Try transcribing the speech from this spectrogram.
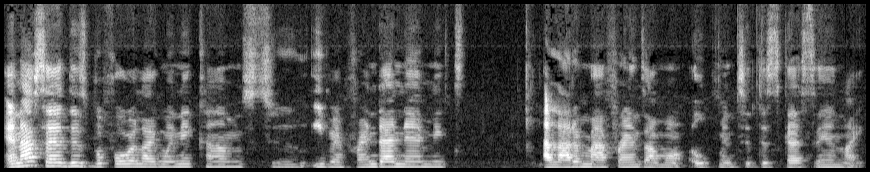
And I've said this before, like when it comes to even friend dynamics, a lot of my friends are more open to discussing like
